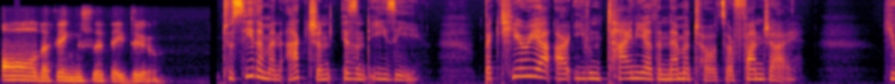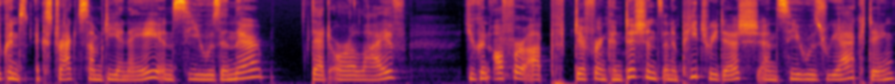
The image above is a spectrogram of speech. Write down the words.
all the things that they do. To see them in action isn't easy. Bacteria are even tinier than nematodes or fungi. You can extract some DNA and see who's in there, dead or alive. You can offer up different conditions in a petri dish and see who's reacting,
